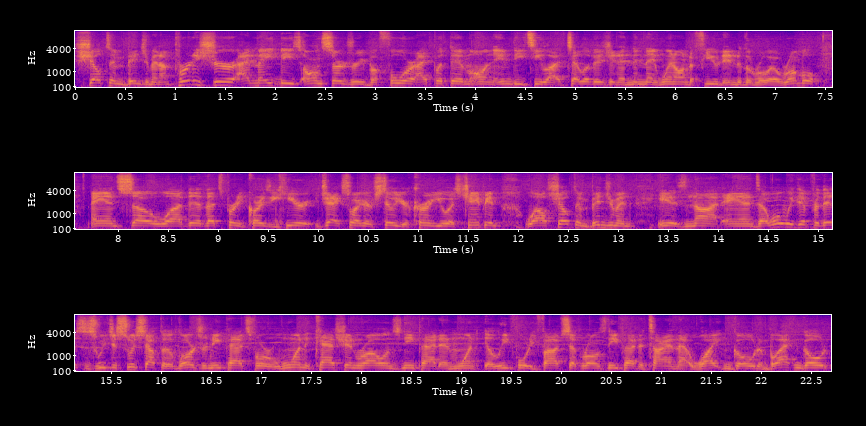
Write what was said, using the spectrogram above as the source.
Shelton Benjamin. I'm pretty sure I made these on surgery before I put them on MDT Live Television, and then they went on to feud into the Royal Rumble, and so uh, th that's pretty crazy here. Jack Swagger is still your current U.S. champion, while Shelton Benjamin is not, and uh, what we did for this is we just switched out the larger knee pads for one cash-in Rollins knee pad and one Elite 45 Seth Rollins knee pad to tie in that white and gold and black and gold,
